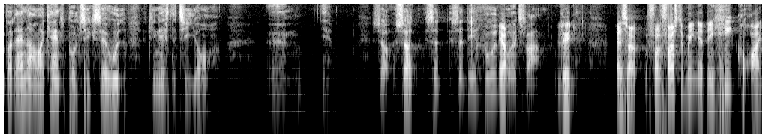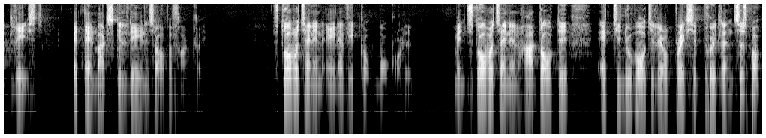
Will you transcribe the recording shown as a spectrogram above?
hvordan amerikansk politik ser ud de næste 10 år. Øh, ja. så, så, så, så det er et bud Ja. på et svar. Lidt. Altså, for det første mener jeg, det er helt korrekt læst, at Danmark skal læne sig op af Frankrig. Storbritannien aner vi ikke, går- hvor går hen. Men Storbritannien har dog det, at de nu, hvor de laver Brexit på et eller andet tidspunkt,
